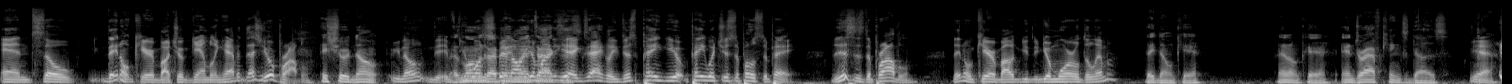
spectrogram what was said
and so they don't care about your gambling habit. That's your problem. They sure don't. You know, if As you want to spend all your money, yeah, exactly. Just pay your pay what you're supposed to pay. This is the problem. They don't care about you, your moral dilemma. They don't care. They don't care. And DraftKings does. Yeah,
